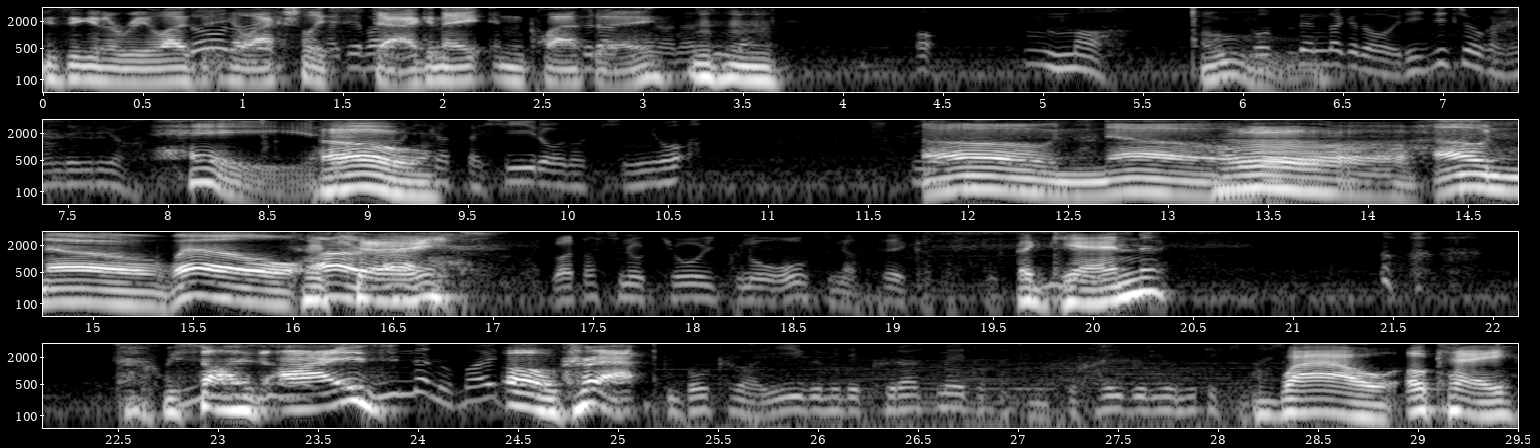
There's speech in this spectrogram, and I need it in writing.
Is he going to realize that he'll actually stagnate in Class A? Mm -hmm. Ooh. Hey. Oh. Oh no. oh no. Well, okay. All right. Again? We saw his eyes? Oh crap. Wow, okay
